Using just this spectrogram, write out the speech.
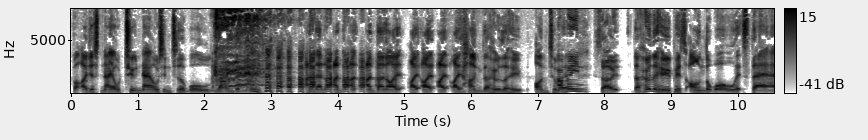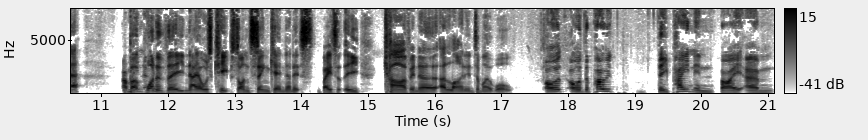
But I just nailed two nails into the wall randomly, and then and, and, and then I, I, I, I hung the hula hoop onto it. I mean- so the hula hoop is on the wall; it's there. but mean- one of the nails keeps on sinking, and it's basically carving a, a line into my wall. or or the po- the painting by um,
